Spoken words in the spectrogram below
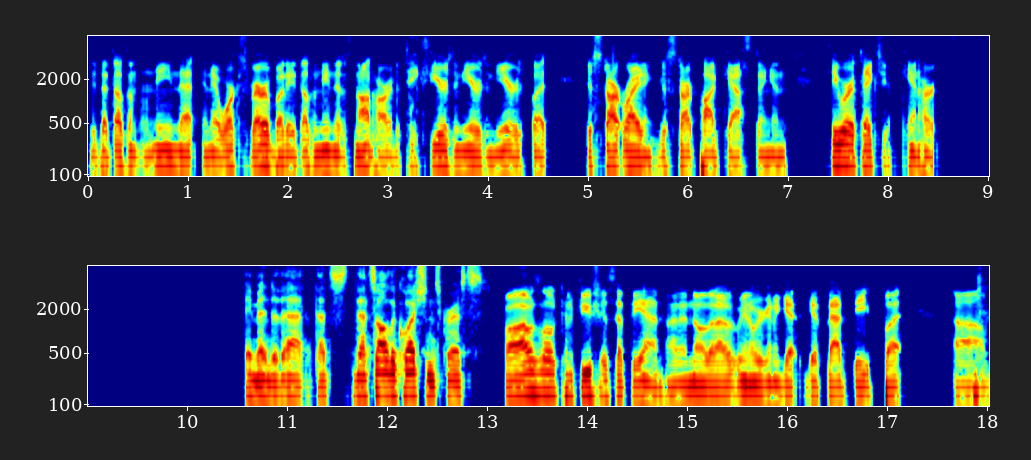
that doesn't mean that, and it works for everybody. It doesn't mean that it's not hard. It takes years and years and years, but just start writing, just start podcasting and see where it takes you. Can't hurt. Amen to that. That's that's all the questions, Chris. Well, I was a little Confucius at the end. I didn't know that I, you know, we are gonna get get that deep, but um,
